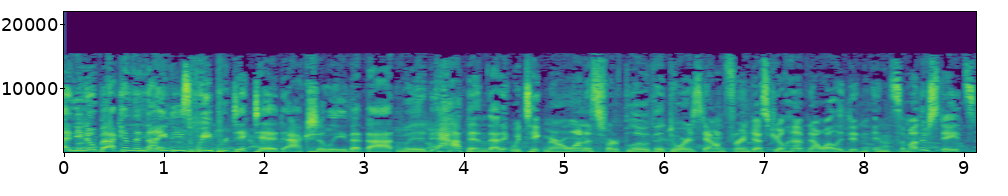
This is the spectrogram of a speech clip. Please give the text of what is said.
and you know, back in the 90s, we predicted actually that that would happen, that it would take marijuana to sort of blow the doors down for industrial hemp. Now, while it didn't in some other states,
